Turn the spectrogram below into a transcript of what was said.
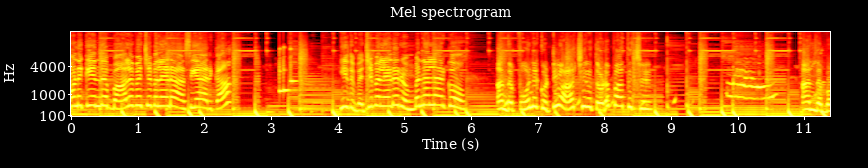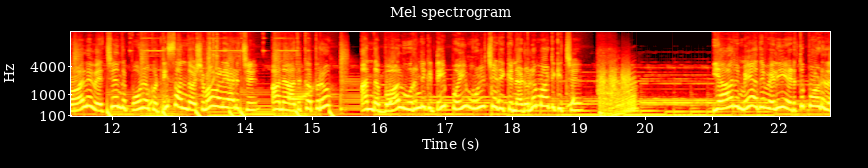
உனக்கு இந்த பால வச்சு விளையாட ஆசையா இருக்கா? இது வச்சு விளையாட ரொம்ப நல்லா இருக்கும். அந்த பூனைக்குட்டி ஆச்சரியத்தோட பார்த்துச்சு. அந்த பாலை வச்சு அந்த பூனைக்குட்டி சந்தோஷமா விளையாடுச்சு. ஆனா அதுக்கப்புறம் அந்த பால் உருண்டுகிட்டே போய் முள் செடிக்கு நடுவுல மாட்டிக்கிச்சு. யாருமே அதை வெளியே எடுத்து போடல.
